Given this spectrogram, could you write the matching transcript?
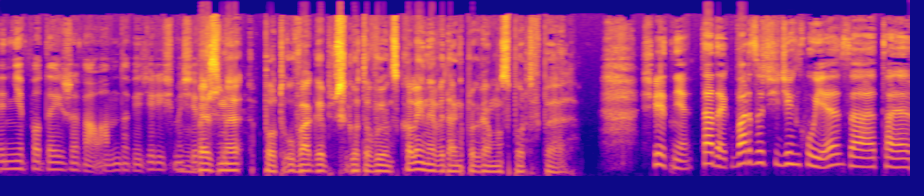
nie podejrzewałam. Dowiedzieliśmy się. Wezmę pod uwagę, przygotowując kolejne wydanie programu Sport w PL. Świetnie. Tadek, bardzo Ci dziękuję za, te,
